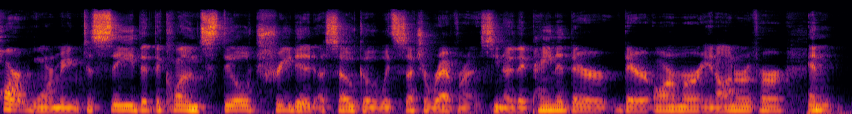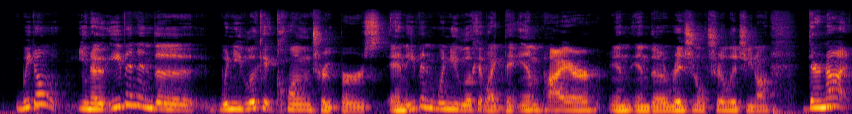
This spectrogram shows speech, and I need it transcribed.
heartwarming to see that the clones still treated Ahsoka with such a reverence. You know, they painted their their armor in honor of her, and we don't you know even in the when you look at clone troopers and even when you look at like the empire in in the original trilogy you know they're not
